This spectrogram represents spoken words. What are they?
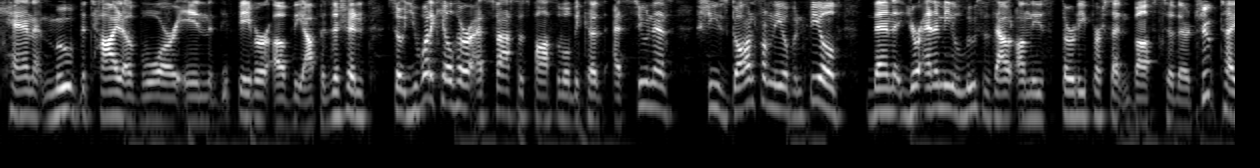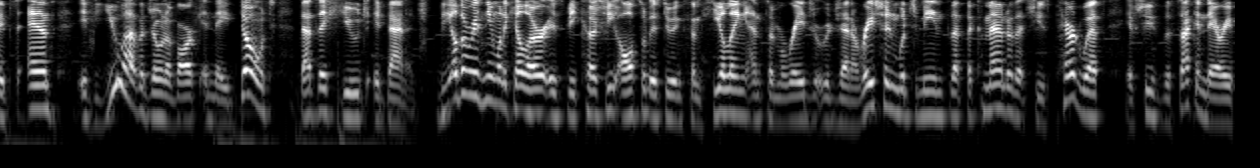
can move the tide of war in the favor of the opposition. So you want to kill her as fast as possible because as soon as she's gone from the open field then your enemy loses out on these 30 percent buffs to their troop types and if you have a Joan of Arc and they don't that's a huge advantage. The other reason you want to kill her is because she also is doing some healing and some rage regeneration which means that the commander that she's paired with if she's the secondary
